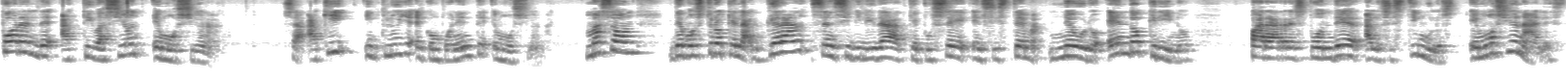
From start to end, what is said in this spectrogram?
por el de activación emocional. Sea, aquí incluye el componente emocional. Mason demostró que la gran sensibilidad que posee el sistema neuroendocrino para responder a los estímulos emocionales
